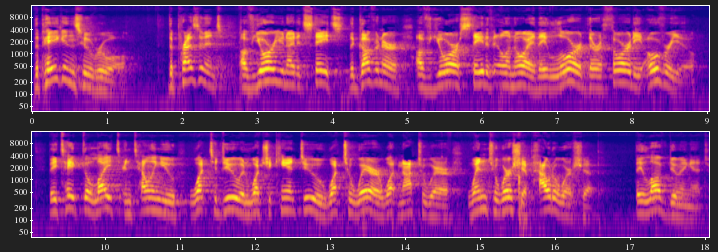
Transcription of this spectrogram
The pagans who rule, the president of your United States, the governor of your state of Illinois, they lord their authority over you. They take delight in telling you what to do and what you can't do, what to wear, what not to wear, when to worship, how to worship. They love doing it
